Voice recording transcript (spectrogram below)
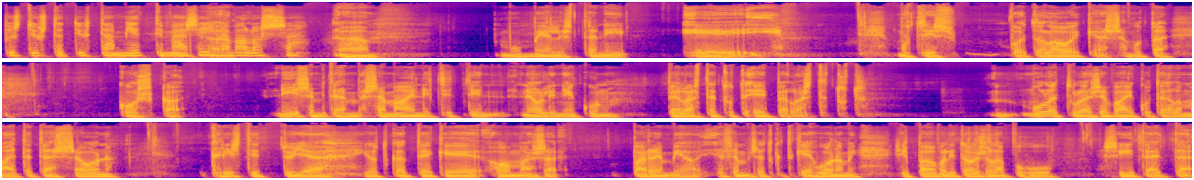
Pystyykö yhtään miettimään seinävalossa? Ää, ää, mun mielestäni ei. Mutta siis voit olla oikeassa, mutta koska niissä, mitä sä mainitsit, niin ne oli niin kuin pelastetut, ei pelastetut. Mulle tulee se vaikutelma, että tässä on kristittyjä, jotka tekee hommansa paremmin ja semmoisia, jotka tekee huonommin. Siis Paavali toisella puhuu siitä, että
